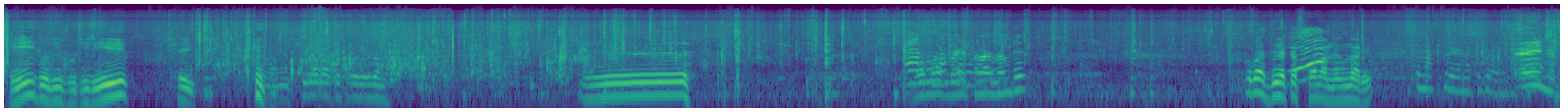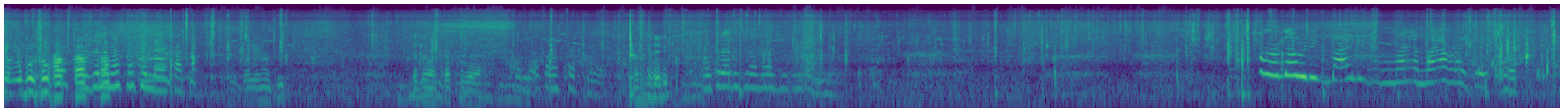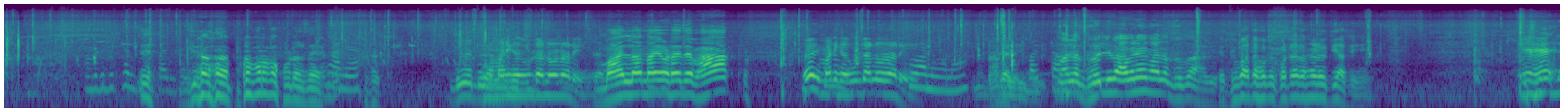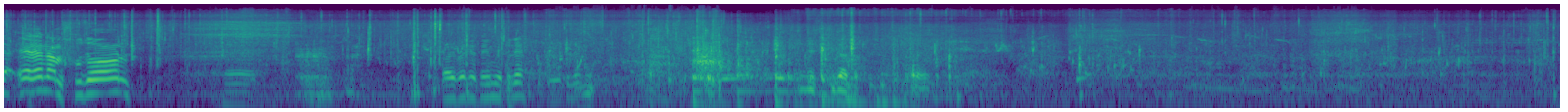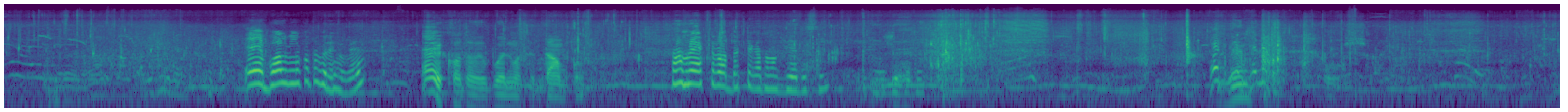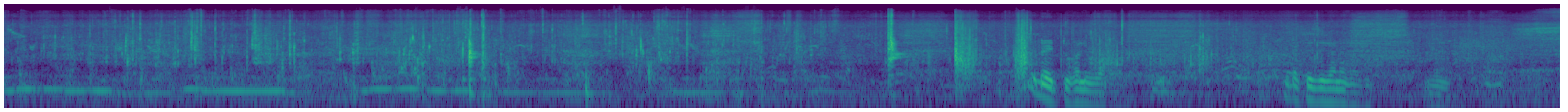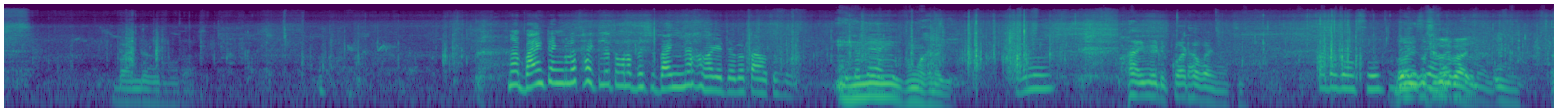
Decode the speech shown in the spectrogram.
সেই দড়ি ফুটি রে। সেই। দুই একটা সলাম নেই না রে। তো মাছ করে না তো করে না এই তো বসো খাপ খাপ জলে মাছ ফেলে কাটি কত মাছ কাট করে কত মাছ কাট করে ও করে দিছিল না পরপর ফুট আছে মাইলা নাই ওঠাই দে ভাগ হবে ধুবাতে হবে কটা কি আছে এর নাম সুজন এই বলগুলো কত করে হবে? এই কত বইল মাছের দাম কত? আমরা একটা অর্ধেক টাকা তোমাকে দিয়ে দিছি এটা একটু খালি বল। এটা কেজি খানে খাবে না বাইং ট্যাংগুলো থাকলে তোমরা বেশি বাইং না হামাকে দাও তাও তো হবে এটাতে একই। ঘুমায় নাকি? আপনি কটা আছে? ভাই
